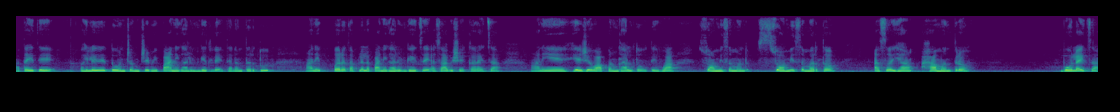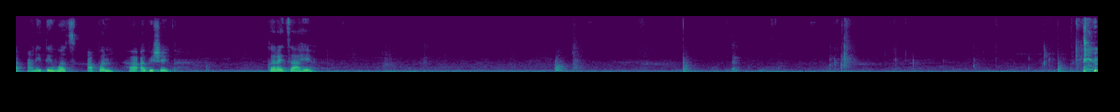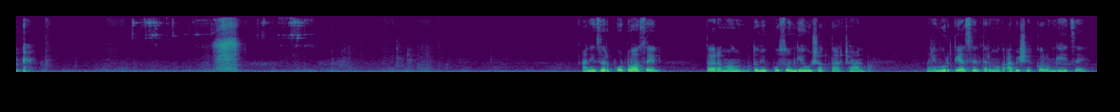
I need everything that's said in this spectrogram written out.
आता इथे पहिले दोन चमचे मी पाणी घालून घेतले त्यानंतर दूध आणि परत आपल्याला पाणी घालून घ्यायचं आहे असा अभिषेक करायचा. आणि हे जेव्हा आपण घालतो तेव्हा स्वामी समर्थ स्वामी समर्थ असं ह्या हा मंत्र बोलायचा आणि तेव्हाच आपण हा अभिषेक करायचा आहे. आणि जर फोटो असेल तर मग तुम्ही पुसून घेऊ शकता छान. आणि मूर्ती असेल तर मग अभिषेक करून घ्यायचं. आहे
